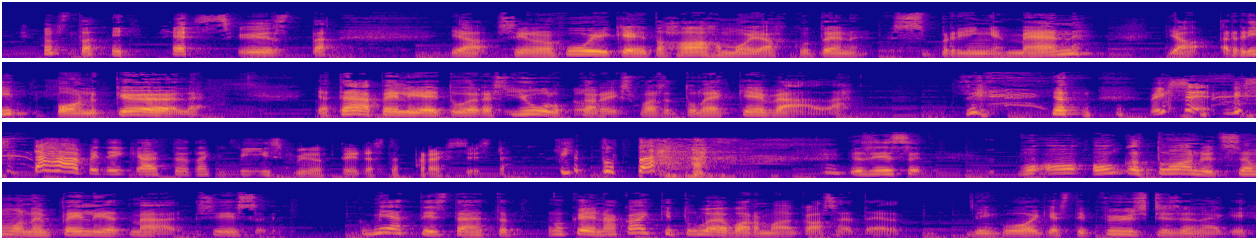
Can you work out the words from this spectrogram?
jostain syystä. Ja siinä on huikeita hahmoja, kuten Springman ja Rippon Girl. Ja tämä peli ei tule edes julkkariksi, vaan se tulee keväällä. ja... miksi, miksi tähän piti käyttää jotakin viisi minuuttia tästä pressistä? Vittu tähän! Ja siis, on, onko tuo nyt semmonen peli, että mä siis miettii sitä, että no okei, nämä kaikki tulee varmaan kaseteille, niin kuin oikeasti fyysisenäkin.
